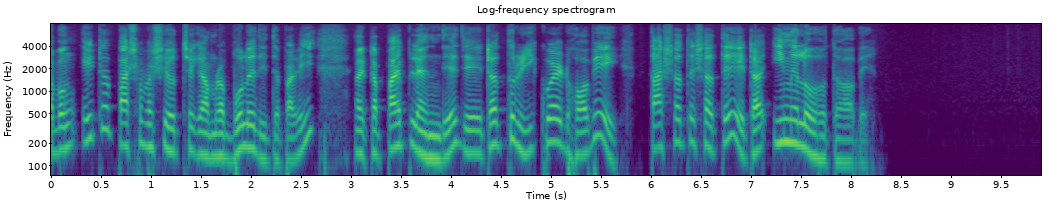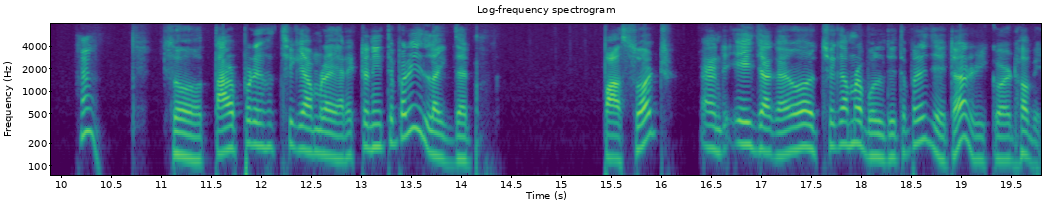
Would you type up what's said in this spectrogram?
এবং এটার পাশাপাশি হচ্ছে গিয়ে আমরা বলে দিতে পারি একটা পাইপলাইন দিয়ে যে এটা তো রিকোয়ার্ড হবেই, তার সাথে সাথে এটা ইমেলও হতে হবে। হ্যাঁ তো তারপরে হচ্ছে কি আমরা আরেকটা নিতে পারি লাইক দ্যাট পাসওয়ার্ড অ্যান্ড এই জায়গায়ও হচ্ছে কি আমরা বলে দিতে পারি যে এটা রিকোয়ার্ড হবে।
